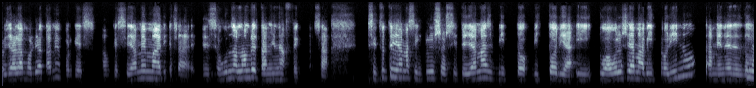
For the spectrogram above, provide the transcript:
pues ya la hemos liado también, porque es, aunque se llame María, o sea, el segundo nombre también afecta. O sea, si tú te llamas incluso, si te llamas Victo- Victoria y tu abuelo se llama Victorino, también eres doble.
